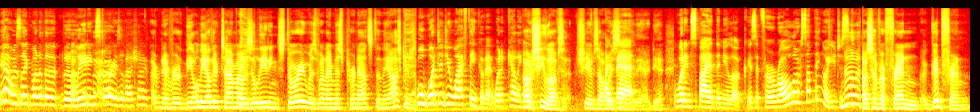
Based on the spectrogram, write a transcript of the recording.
Yeah, it was like one of the, the leading stories of our show. I've never. The only other time I was a leading story was when I mispronounced in the Oscars. Well, what did your wife think of it? What did Kelly think? Oh, she loves it. She has always loved the idea. What inspired the new look? Is it for a role or something, or you just? No, I also have a friend, a good friend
